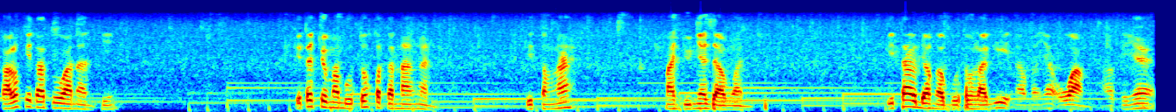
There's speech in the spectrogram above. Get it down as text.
Kalau kita tua nanti, kita cuma butuh ketenangan di tengah majunya zaman. Kita udah nggak butuh lagi namanya uang. Artinya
